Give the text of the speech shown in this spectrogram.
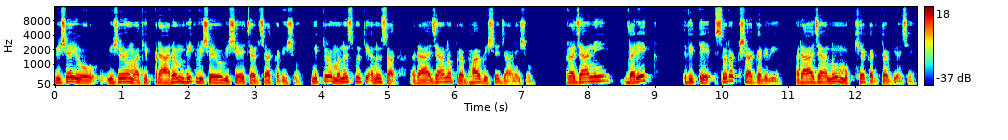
વિષયો, વિષયોમાંથી પ્રારંભિક વિષયો વિશે ચર્ચા કરીશું. મિત્રો, મનુસ્મૃતિ અનુસાર રાજાનો પ્રભાવ વિશે જાણીશું. પ્રજાની દરેક રીતે સુરક્ષા કરવી રાજાનું મુખ્ય કર્તવ્ય છે.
